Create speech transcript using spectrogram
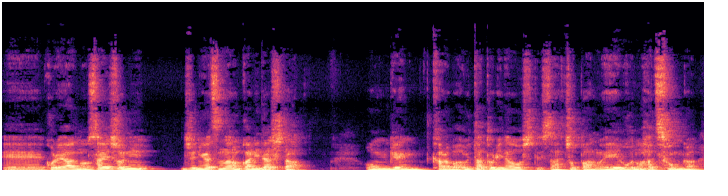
えー、これあの、最初に12月7日に出した音源からは歌取り直してさ、ちょっとあの英語の発音が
